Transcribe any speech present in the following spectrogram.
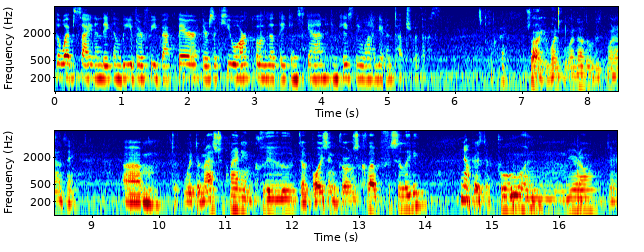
the website and they can leave their feedback there. There's a QR code that they can scan in case they want to get in touch with us. Okay. Sorry, one, one other, one other thing. Um, would the master plan include the Boys and Girls Club facility? No. Because the pool and, you know, they,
